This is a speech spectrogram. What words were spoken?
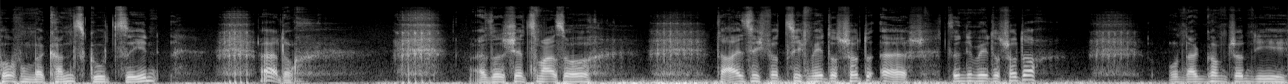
Hoffe, man kann es gut sehen. Ja, doch. Also ich schätze mal so 30, 40 Meter Schotter, äh, Zentimeter Schotter. Und dann kommt schon die,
